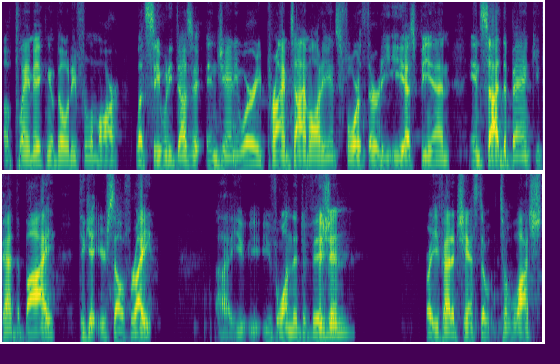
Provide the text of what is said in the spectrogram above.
of playmaking ability for Lamar. Let's see what he does it in January. Primetime audience, 4:30 ESPN, inside the bank. You've had the bye to get yourself right. Uh, you, you've won the division right? You've had a chance to to watch,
